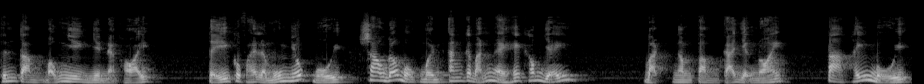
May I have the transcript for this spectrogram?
Thính Tâm bỗng nhiên nhìn nàng hỏi, tỷ có phải là muốn nhốt muội sau đó một mình ăn cái bánh này hay không vậy? Bạch Ngâm Tâm cả giận nói, ta thấy muội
